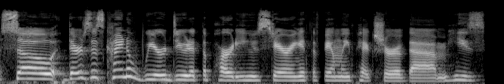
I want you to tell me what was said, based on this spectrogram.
So there's this kind of weird dude at the party who's staring at the family picture of them. He's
